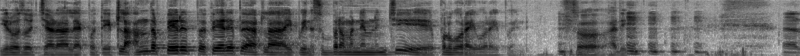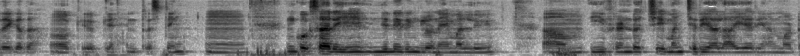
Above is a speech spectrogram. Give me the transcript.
ఈరోజు వచ్చాడా? లేకపోతే ఇట్లా అందరి పేరు పేరే అట్లా అయిపోయింది. సుబ్రహ్మణ్యం నుంచి పులగోర అయ్యవారు అయిపోయింది. సో అది. అదే కదా. Okay okay. ఇంట్రెస్టింగ్ hmm. ఇంకొకసారి ఇంజనీరింగ్లోనే మళ్ళీ um, ఈ ఫ్రెండ్ వచ్చి మంచిర్యాల ఆ ఏరియా అనమాట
